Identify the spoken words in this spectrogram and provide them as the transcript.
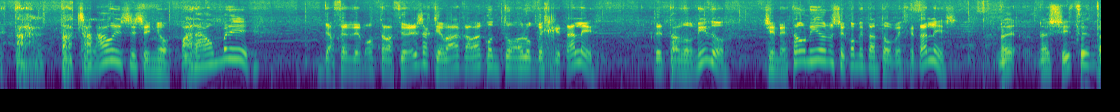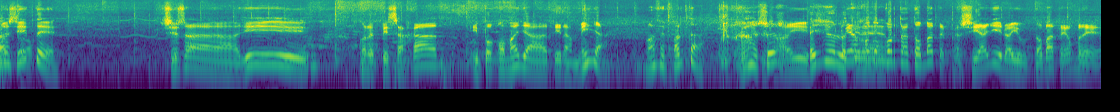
Está, está chalado ese señor. Para, hombre, de hacer demostraciones esas que va a acabar con todos los vegetales de Estados Unidos. Si en Estados Unidos no se come tantos vegetales. No, no existen tanto. No existe. Si es allí con el Pizza Hut y poco más ya tiran millas. No hace falta. Ah, eso es- Ahí, ellos lo Mira tienen- cómo corta tomate. Pero si allí no hay un tomate, hombre.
